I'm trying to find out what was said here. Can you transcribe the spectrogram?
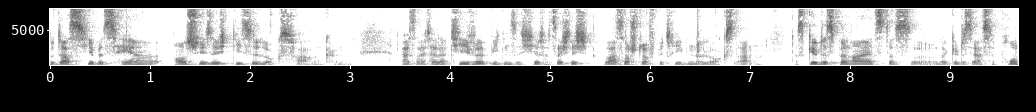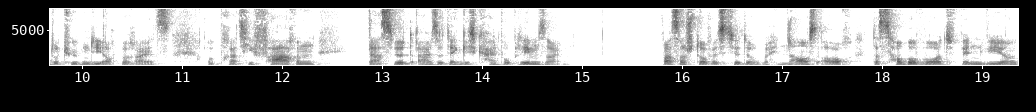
sodass hier bisher ausschließlich diese Loks fahren können. Als Alternative bieten sich hier tatsächlich wasserstoffbetriebene Loks an. Das gibt es bereits, das, äh, da gibt es erste Prototypen, die auch bereits operativ fahren. Das wird also, denke ich, kein Problem sein. Wasserstoff ist hier darüber hinaus auch das Zauberwort, wenn wir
